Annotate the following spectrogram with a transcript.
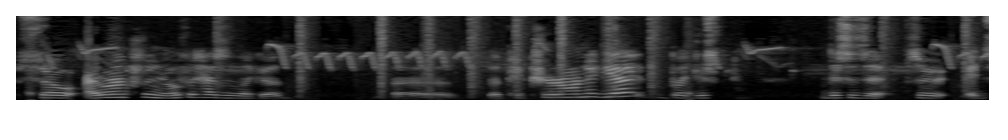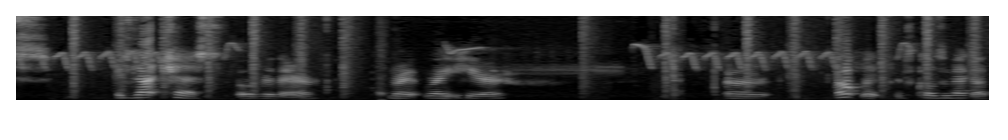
So, I don't actually know if it has, like, a, a, a picture on it yet, but just, this is it. So, it's, it's that chest over there. Right, right here. Uh, oh, wait, it's closing back up.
